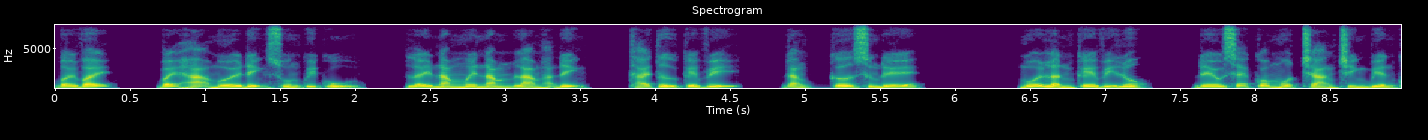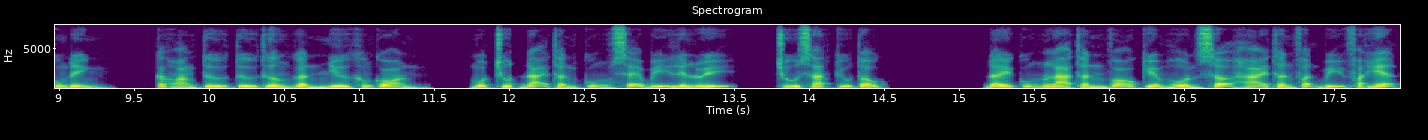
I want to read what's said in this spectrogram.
Bởi vậy, bệ hạ mới định xuống quy củ, lấy 50 năm làm hạn định, thái tử kế vị, đăng cơ xưng đế. Mỗi lần kế vị lúc, đều sẽ có một chàng chính biến cung đình, các hoàng tử tử thương gần như không còn, một chút đại thần cũng sẽ bị liên lụy, tru sát cửu tộc. Đây cũng là thần võ kiếm hồn sợ hai thân phận bị phát hiện,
